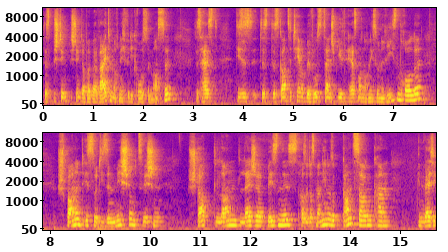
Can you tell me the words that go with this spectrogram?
das bestimmt, stimmt aber bei weitem noch nicht für die große Masse. Das heißt, dieses, das, das ganze Thema Bewusstsein spielt erstmal noch nicht so eine Riesenrolle. Spannend ist so diese Mischung zwischen Stadt, Land, Leisure, Business, also dass man nicht mehr so ganz sagen kann, in welche,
